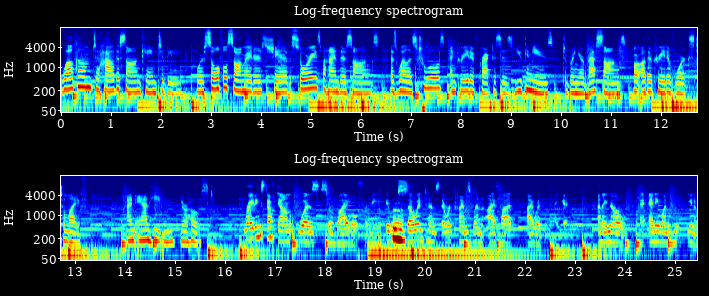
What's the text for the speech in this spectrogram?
Welcome to How the Song Came to Be, where soulful songwriters share the stories behind their songs, as well as tools and creative practices you can use to bring your best songs or other creative works to life. I'm Anne Heaton, your host. Writing stuff down was survival for me. It was mm. so intense. There were times when I thought I wouldn't make it. And I know anyone who, you know,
